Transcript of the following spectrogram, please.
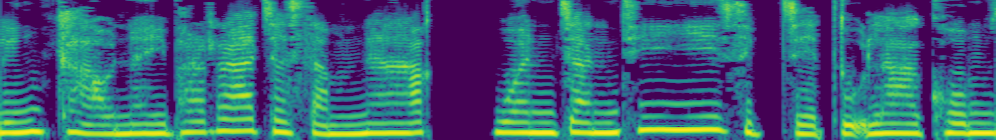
ลิงก์ข่าวในพระราชสำนัก วันจันทร์ที่ 27 ตุลาคม 2557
